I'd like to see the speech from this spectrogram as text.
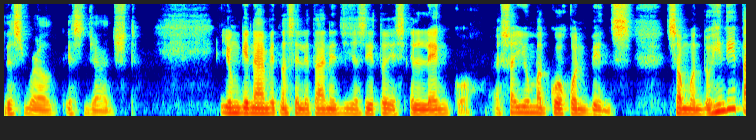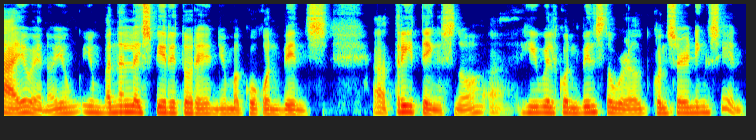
this world is judged. Yung ginamit na salita ni Jesus dito is elenko. Siya yung magko-convince sa mundo. Hindi tayo eh, no? Yung, yung banal na espiritu rin yung magko-convince. Uh, three things, no? Uh, he will convince the world concerning sin.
